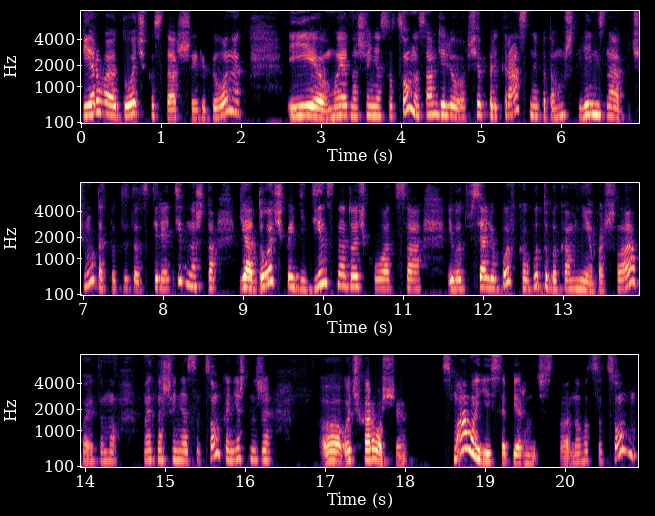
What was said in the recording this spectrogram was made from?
первая дочка, старший ребенок, и мои отношения с отцом на самом деле вообще прекрасные, потому что я не знаю, почему так вот это стереотипно, что я дочка, единственная дочка у отца, и вот вся любовь как будто бы ко мне пошла, поэтому мои отношения с отцом, конечно же, э, очень хорошие. С мамой есть соперничество, но вот с отцом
